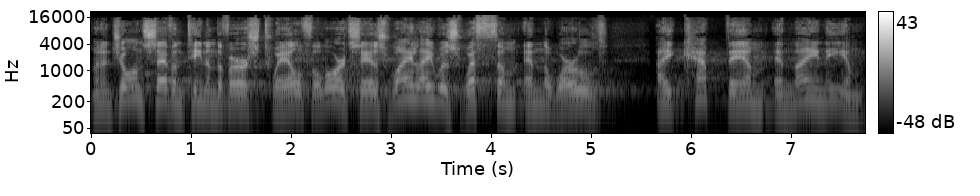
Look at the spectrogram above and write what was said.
And in John 17 and the verse 12, the Lord says, While I was with them in the world, I kept them in thy name.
